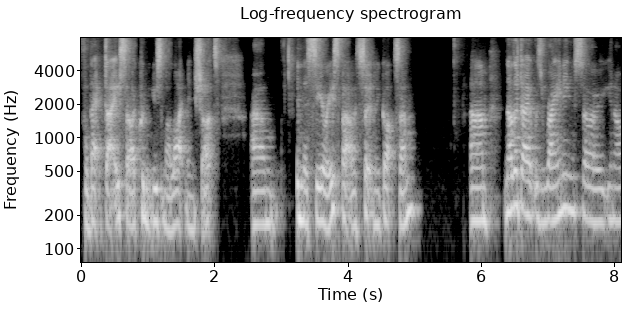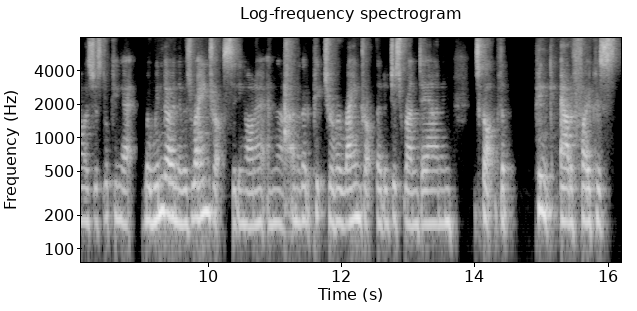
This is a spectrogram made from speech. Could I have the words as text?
for that day so i couldn't use my lightning shots um, in the series but i certainly got some. Um, another day it was raining so you know i was just looking at the window and there was raindrops sitting on it and, uh, and i got a picture of a raindrop that had just run down and it's got the pink out of focus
